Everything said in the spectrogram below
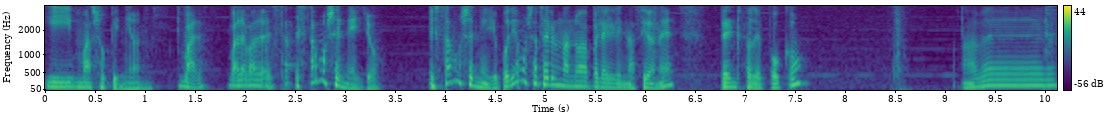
y más opinión. Vale, vale, vale, estamos en ello. Estamos en ello. Podríamos hacer una nueva peregrinación, ¿eh? Dentro de poco. A ver...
